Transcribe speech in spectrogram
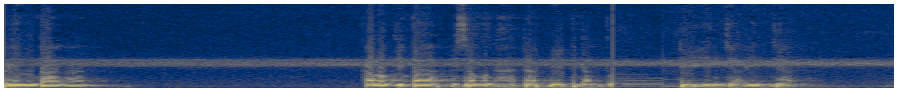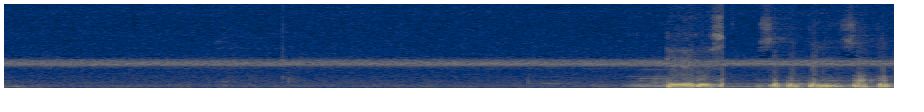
rintangan. Kalau kita bisa menghadapi dengan diinjak-injak, dirusak seputih sabuk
